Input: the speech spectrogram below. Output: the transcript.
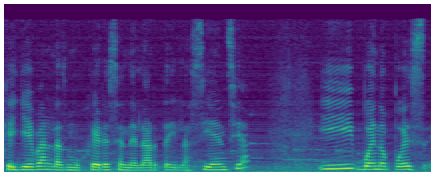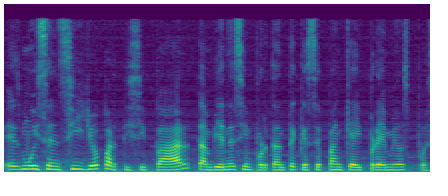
que llevan las mujeres en el arte y la ciencia. Y bueno pues es muy sencillo participar. También es importante que sepan que hay premios pues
